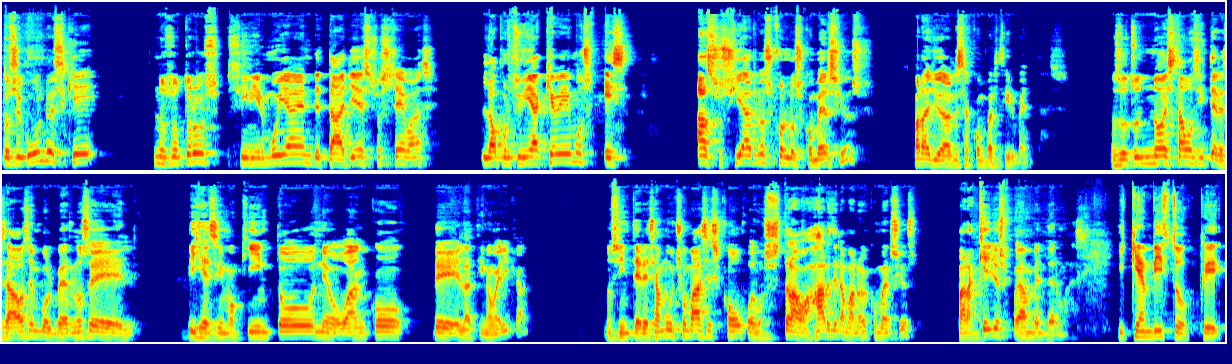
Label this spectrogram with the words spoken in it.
Lo segundo es que nosotros, sin ir muy en detalle de estos temas, la oportunidad que vemos es asociarnos con los comercios para ayudarles a convertir ventas. Nosotros no estamos interesados en volvernos el vigésimo quinto neobanco de Latinoamérica. Nos interesa mucho más es cómo podemos trabajar de la mano de comercios para que ellos puedan vender más y qué han visto, qué,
